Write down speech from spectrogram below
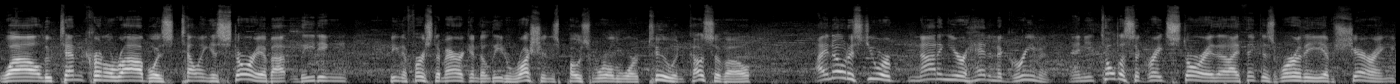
while Lieutenant Colonel Rob was telling his story about leading, being the first American to lead Russians post World War II in Kosovo. I noticed you were nodding your head in agreement, and you told us a great story that I think is worthy of sharing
